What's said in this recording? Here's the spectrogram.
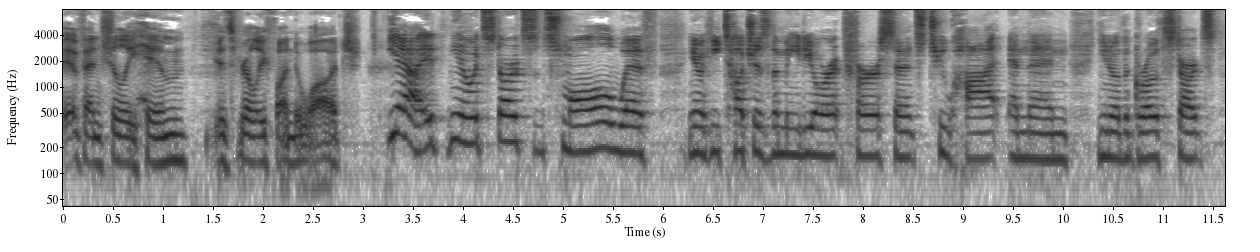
eventually him is really fun to watch. Yeah, it you know it starts small with you know he touches the meteor at first and it's too hot and then you know the growth starts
